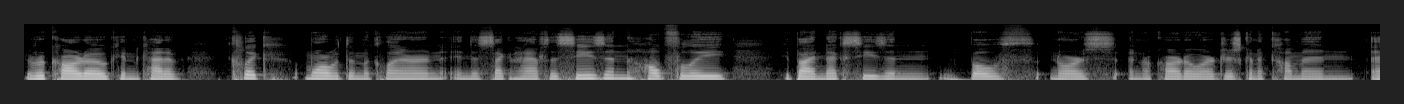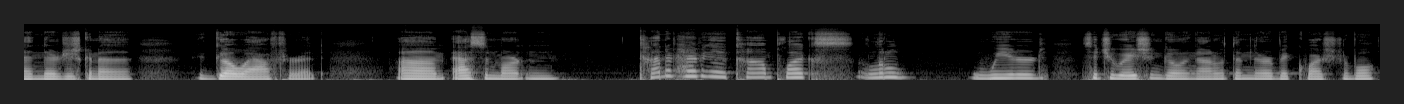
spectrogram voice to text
Ricciardo can kind of click more with the McLaren in the second half of the season. Hopefully, by next season, both Norris and Ricciardo are just going to come in and they're just going to go after it. Um, Aston Martin kind of having a complex, a little weird situation going on with them. They're a bit questionable.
